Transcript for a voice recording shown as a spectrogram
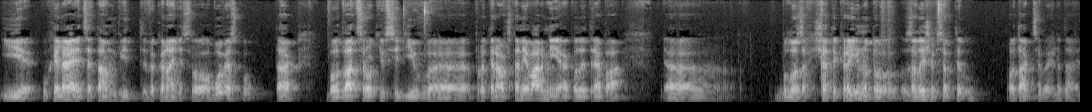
і ухиляється там від виконання свого обов'язку. Так? Бо 20 років сидів, е, протирав штани в армії, а коли треба е, було захищати країну, то залишився в тилу. Отак це виглядає.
